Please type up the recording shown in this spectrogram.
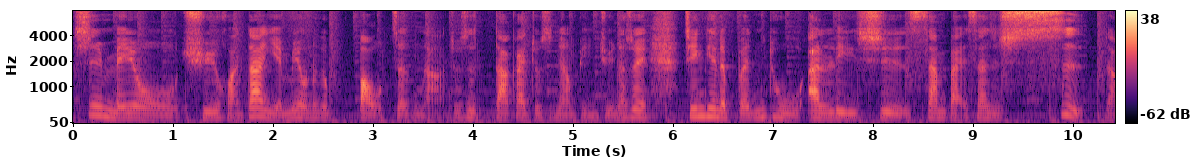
是没有趋缓，但也没有那个。暴增啊，就是大概就是那样平均。那所以今天的本土案例是三百三十四，然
